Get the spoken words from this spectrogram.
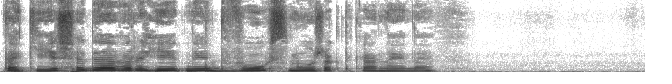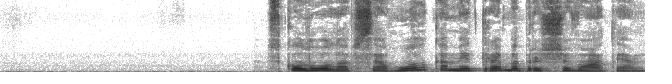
Такий шедевр гідний двох смужок тканини. Сколола все голками, треба пришивати.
